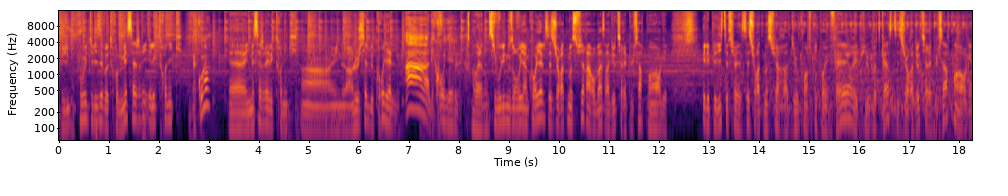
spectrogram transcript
Puis vous pouvez utiliser votre messagerie électronique. À quoi? Euh, une messagerie électronique, un, une- un logiciel de courriel. Ah, les courriels. Voilà, donc si vous voulez nous envoyer un courriel, c'est sur atmosphère-radio-pulsar.org. Et les playlists, c'est sur, c'est sur atmosphère-radio.free.fr. Et puis le podcast, c'est sur radio-pulsar.org.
